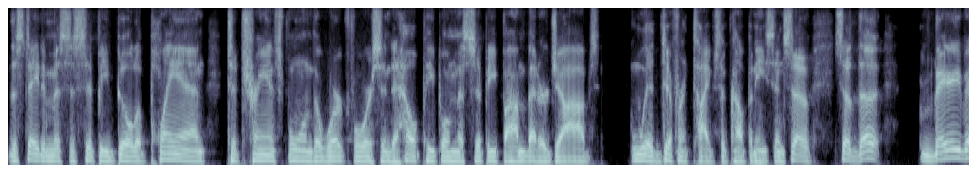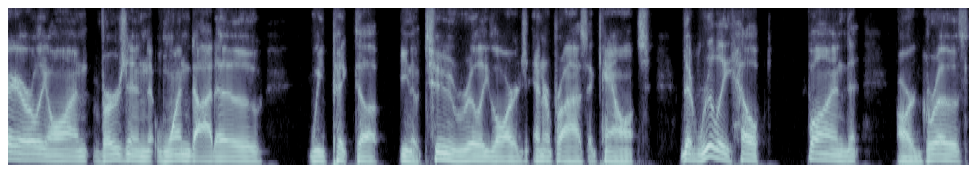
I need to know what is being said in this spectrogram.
the state of Mississippi build a plan to transform the workforce and to help people in Mississippi find better jobs with different types of companies. And so, so the very, very early on, version 1.0, we picked up, you know, two really large enterprise accounts that really helped fund our growth,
